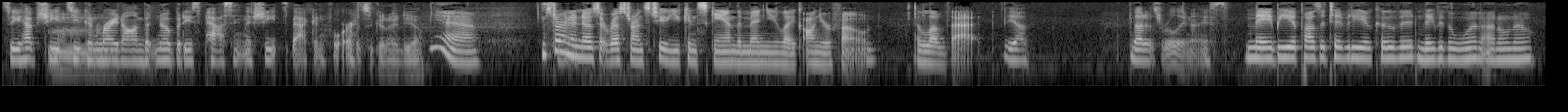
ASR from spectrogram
So you have sheets you can write on, but nobody's passing the sheets back and forth. That's a good idea. Yeah. I'm starting to notice at restaurants too, you can scan the menu like on your phone. I love that. Yeah, that is really nice. Maybe a positivity of COVID. Maybe the one. I don't know.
